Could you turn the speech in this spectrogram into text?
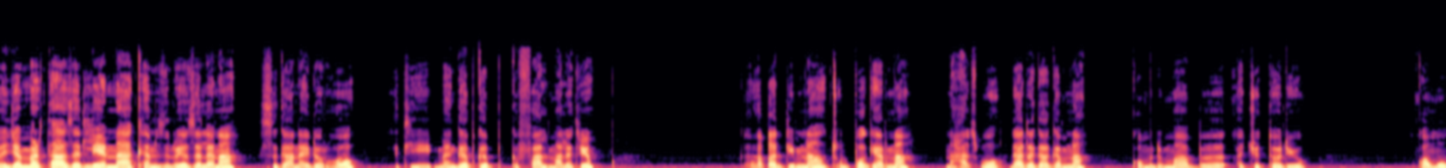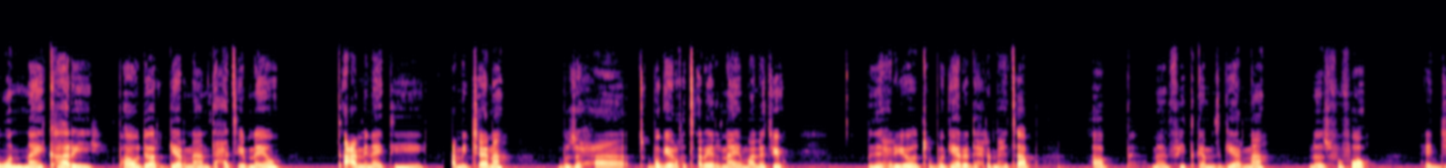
መጀመርታ ዘድልየና ከምዚ ንሪኦ ዘለና ስጋ ናይ ደርሆ እቲ መንገብገብ ክፋል ማለት እዩ ቀዲምና ፅቡቅ ጌርና ንሓፅቦ ዳደጋገምና ከምኡ ድማ ብኣችቶ ድዩ ከምኡ እውን ናይ ካሪ ፓውደር ጌርና እንተሓፂብናዮ ጣዕሚ ናይቲ ጣዕሚ ጨና ብዙሕ ፅቡቅ ገይሩ ክፀርየልና እዩ ማለት እዩ ብድሕሪኡ ፅቡቅ ገይረ ድሕሪ ምሕፃብ ኣብ መንፊት ከምዚ ጌርና ነዝፍፎ ሕጂ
